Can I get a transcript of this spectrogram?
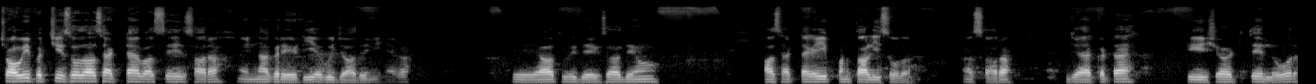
24 2500 ਦਾ ਸੈੱਟ ਹੈ ਬਸ ਇਹ ਸਾਰਾ। ਇੰਨਾ ਕੁ ਰੇਟ ਹੀ ਹੈ, ਕੋਈ ਜ਼ਿਆਦਾ ਨਹੀਂ ਹੈਗਾ। ਤੇ ਆ ਤੁਸੀਂ ਦੇਖ ਸਕਦੇ ਹੋ। ਆ ਸੈੱਟ ਹੈਗਾ ਜੀ 4500 ਦਾ। ਆ ਸਾਰਾ ਜੈਕਟ ਹੈ ਟੀ-ਸ਼ਰਟ ਤੇ ਲੋਅਰ।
